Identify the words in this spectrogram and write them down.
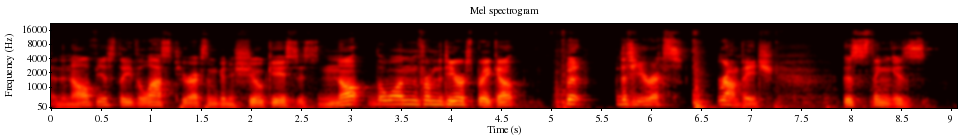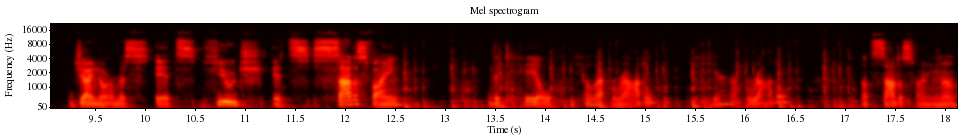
And then obviously the last T-Rex I'm going to showcase is not the one from the T-Rex breakout, but the T-Rex Rampage. This thing is ginormous. It's huge. It's satisfying. The tail, you hear that rattle? Hear that rattle? That's satisfying, man.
